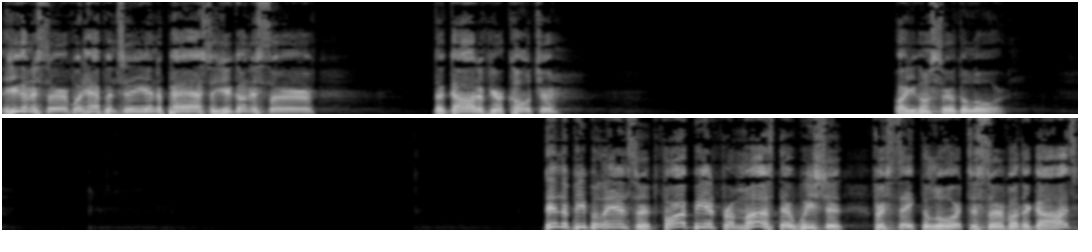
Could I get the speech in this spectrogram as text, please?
Are you going to serve what happened to you in the past? Are you going to serve the God of your culture? Or are you going to serve the Lord? Then the people answered, Far be it from us that we should forsake the Lord to serve other gods,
